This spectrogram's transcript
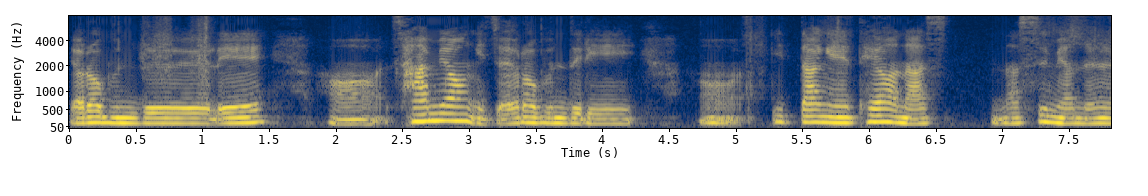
여러분들의 어, 사명이죠. 여러분들이 어, 이 땅에 태어났으면은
